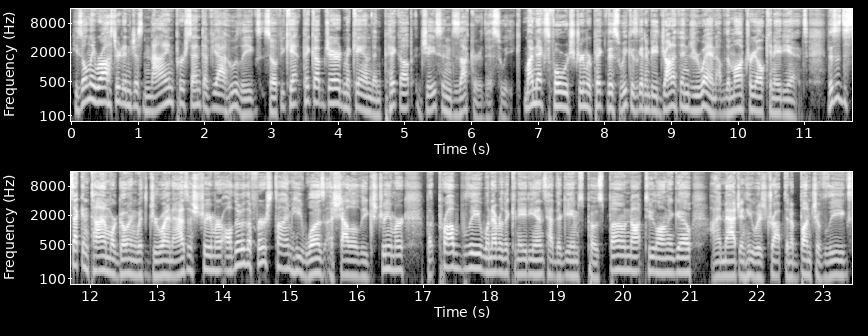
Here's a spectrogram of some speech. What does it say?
He's only rostered in just 9% of Yahoo leagues, so if you can't pick up Jared McCann, then pick up Jason Zucker this week. My next forward streamer pick this week is going to be Jonathan Drouin of the Montreal Canadiens. This is the second time we're going with Drouin as a streamer, although the first time he was a shallow league streamer, but probably whenever the Canadiens had their games postponed not too long ago, I imagine he was dropped in a bunch of leagues,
